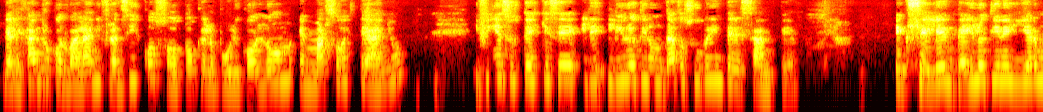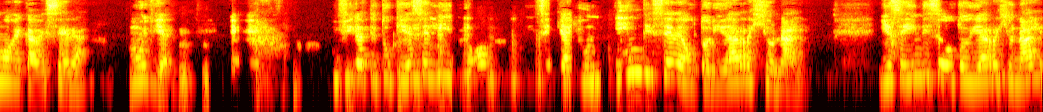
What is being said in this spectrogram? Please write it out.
de Alejandro Corbalán y Francisco Soto, que lo publicó LOM en marzo de este año. Y fíjense ustedes que ese libro tiene un dato súper interesante. Excelente, ahí lo tiene Guillermo de cabecera. Muy bien. Eh, y fíjate tú que ese libro dice que hay un índice de autoridad regional. Y ese índice de autoridad regional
